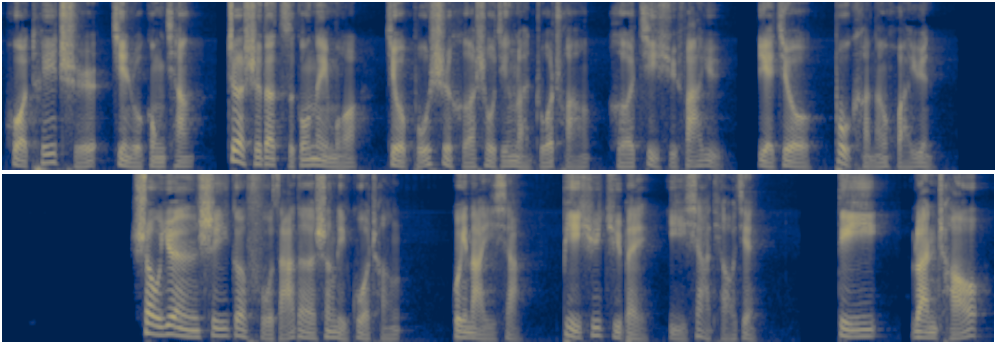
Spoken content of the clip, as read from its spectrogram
或推迟进入宫腔，这时的子宫内膜就不适合受精卵着床和继续发育，也就不可能怀孕。受孕是一个复杂的生理过程，归纳一下，必须具备以下条件：第一，卵巢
